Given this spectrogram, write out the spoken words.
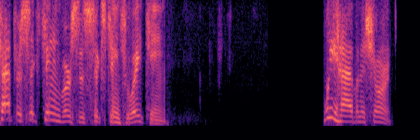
chapter 16, verses 16 to 18, we have an assurance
